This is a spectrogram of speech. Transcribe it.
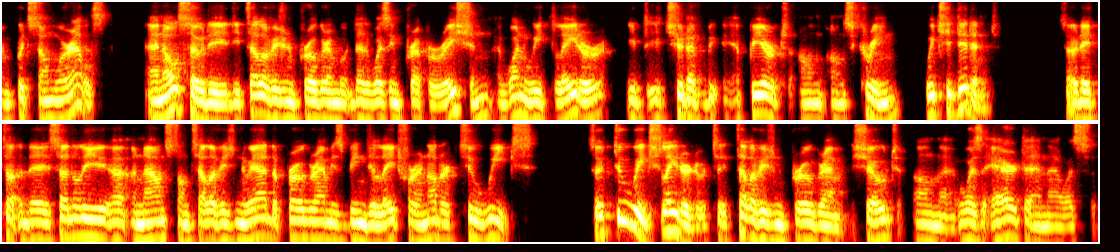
and put somewhere else. And also the, the television program that was in preparation one week later it, it should have be, appeared on, on screen which it didn't. So they, t- they suddenly uh, announced on television yeah the program is being delayed for another two weeks so two weeks later, the television program showed on uh, was aired, and I was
